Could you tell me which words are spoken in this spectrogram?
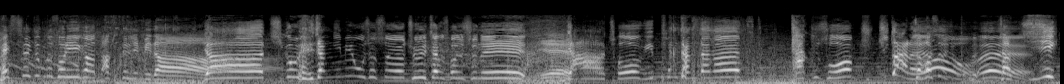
백슬 정도 소리가 막 들립니다. 야, 지금 회장님이 오셨어요. 조일장 선수는. 예. 야, 저 위풍당당한 다크수험 죽지도 자, 않아요. 봤어요. 예. 자, 지직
